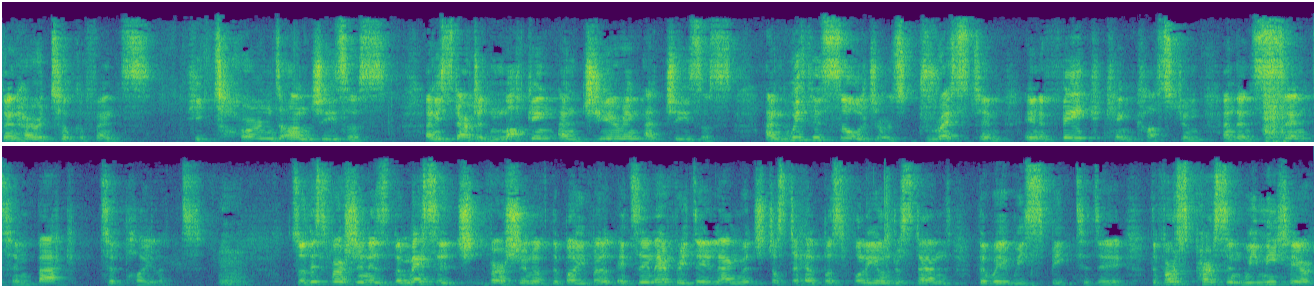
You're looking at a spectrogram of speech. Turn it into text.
Then Herod took offense. He turned on Jesus and he started mocking and jeering at Jesus. And with his soldiers, dressed him in a fake king costume and then sent him back to Pilate. So, this version is the message version of the Bible. It's in everyday language just to help us fully understand the way we speak today. The first person we meet here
